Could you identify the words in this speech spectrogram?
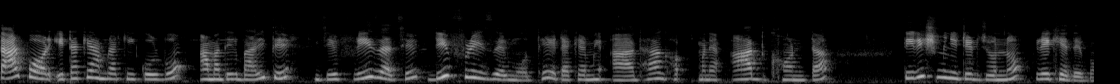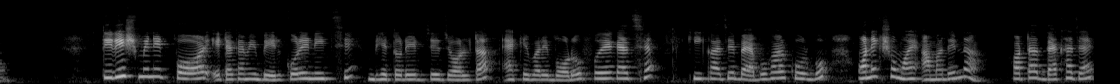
তারপর এটাকে আমরা কি করব? আমাদের বাড়িতে যে ফ্রিজ আছে, ডিপ ফ্রিজের মধ্যে এটাকে আমি আধা মানে আধ ঘণ্টা তিরিশ মিনিটের জন্য রেখে দেবো। তিরিশ মিনিট পর এটাকে আমি বের করে নিচ্ছি। ভেতরের যে জলটা একেবারে বরফ হয়ে গেছে। কি কাজে ব্যবহার করব? অনেক সময় আমাদের না হঠাৎ দেখা যায়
